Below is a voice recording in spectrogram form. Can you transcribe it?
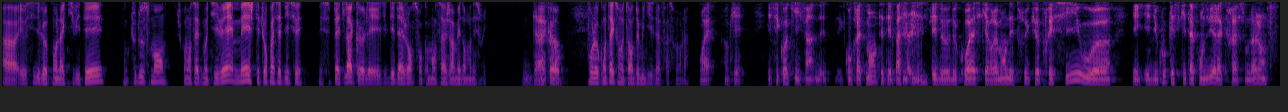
et aussi développement de l'activité. Donc, tout doucement, je commençais à être motivé, mais j'étais toujours pas satisfait. Et c'est peut-être là que les idées d'agence ont commencé à germer dans mon esprit. D'accord pour le contexte, on était en 2019 à ce moment-là. Ouais, ok. Et c'est quoi qui, enfin, concrètement, t'étais pas satisfait de, de quoi? Est-ce qu'il y a vraiment des trucs précis ou euh, et, du coup, qu'est-ce qui t'a conduit à la création de l'agence?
